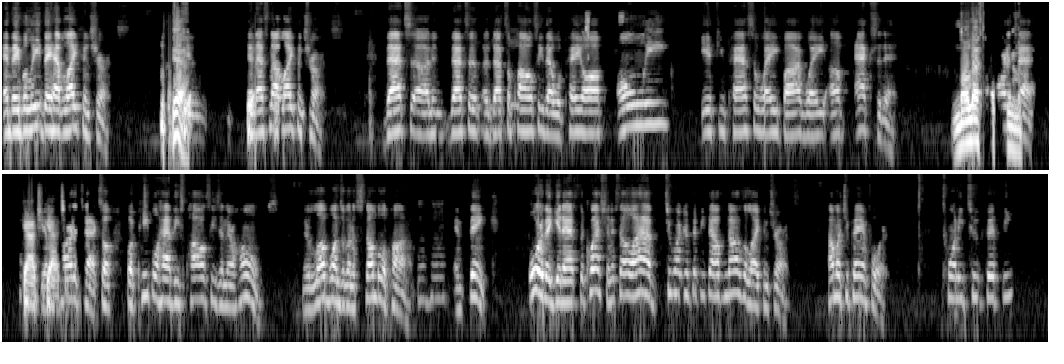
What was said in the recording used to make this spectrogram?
and they believe they have life insurance, Yeah, and that's not life insurance. That's uh, that's a that's a policy that will pay off only if you pass away by way of accident, no left. heart attack. Gotcha. you have Gotcha. a heart attack. So, but people have these policies in their homes. Their loved ones are going to stumble upon them Mm-hmm. and think, or they get asked the question. They say, "Oh, I have two hundred fifty thousand dollars of life insurance. How much you paying for it? Twenty two fifty?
